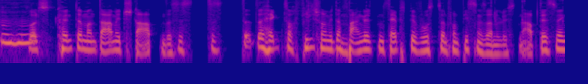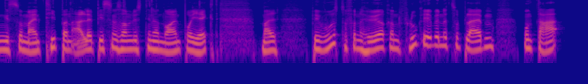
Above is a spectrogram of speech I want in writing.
mhm. so als könnte man damit starten. Das ist, das, da, da hängt es auch viel schon mit dem mangelnden Selbstbewusstsein von Business Analysten ab. Deswegen ist so mein Tipp an alle Business Analysten in einem neuen Projekt, mal bewusst auf einer höheren Flugebene zu bleiben und da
